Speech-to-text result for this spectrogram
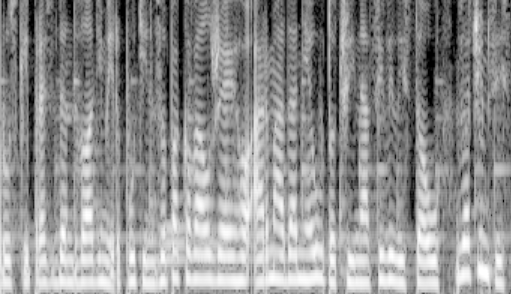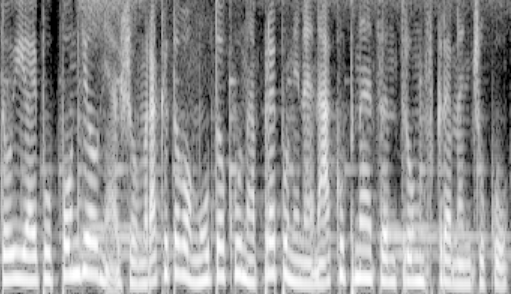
Ruský prezident Vladimír Putin zopakoval, že jeho armáda neútočí na civilistov, za čím si stojí aj po pondelňajšom raketovom útoku na preplnené nákupné centrum v Kremenčuku.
